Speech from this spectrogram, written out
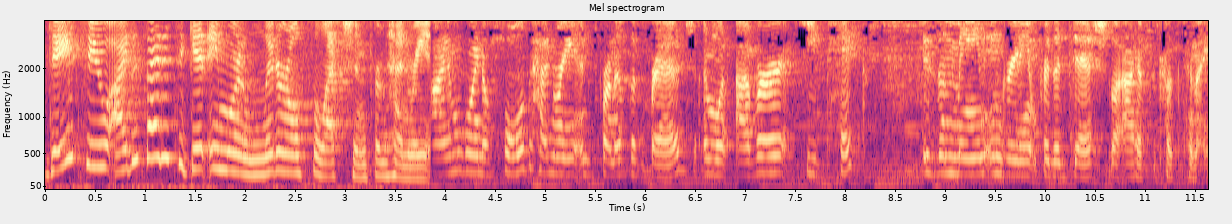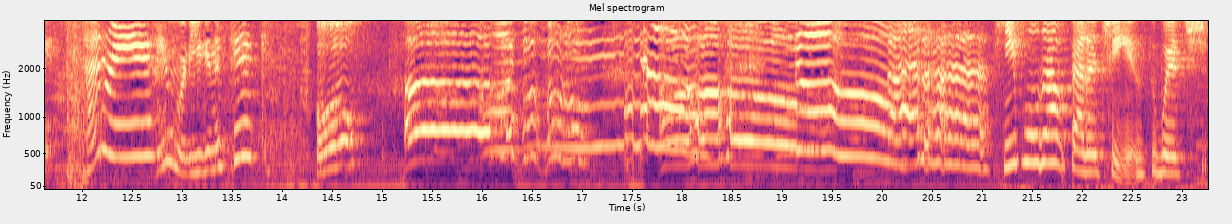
Day two, I decided to get a more literal selection from Henry. I am going to hold Henry in front of the fridge, and whatever he picks is the main ingredient for the dish that I have to cook tonight. Henry! Hey, what are you gonna pick? Oh! Oh! No! He pulled out feta cheese, which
